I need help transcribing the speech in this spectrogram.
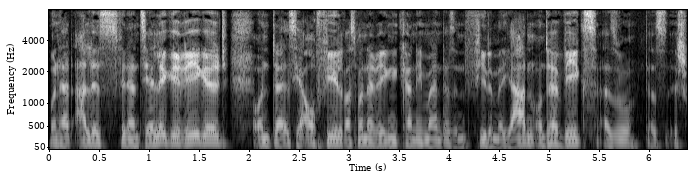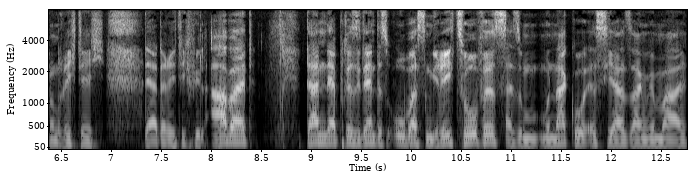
und hat alles Finanzielle geregelt und da ist ja auch viel, was man da regeln kann. Ich meine, da sind viele Milliarden unterwegs, also das ist schon richtig, der hat da richtig viel Arbeit. Dann der Präsident des obersten Gerichtshofes. Also Monaco ist ja, sagen wir mal,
